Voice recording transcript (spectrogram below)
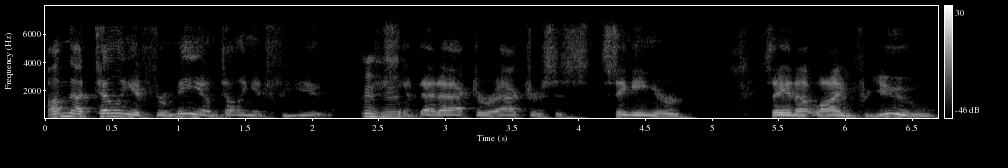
I'm not telling it for me, I'm telling it for you. Mm-hmm. Just like that actor or actress is singing or saying that line for you.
